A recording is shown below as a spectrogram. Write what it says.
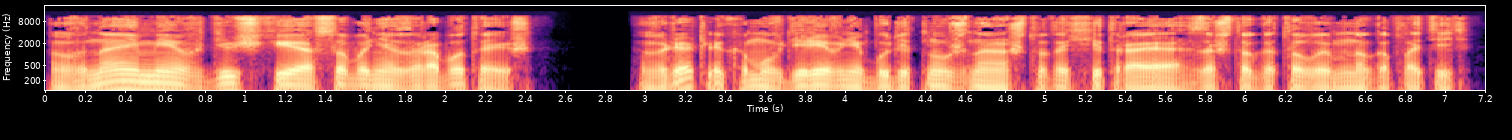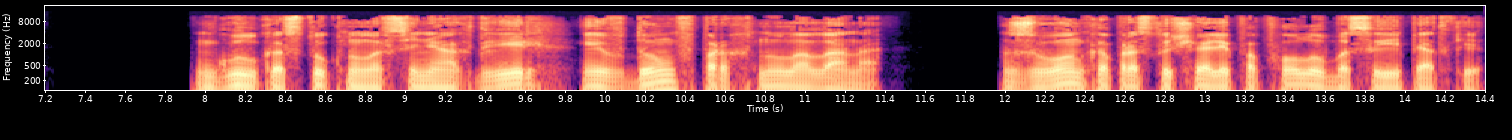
В найме в дючке особо не заработаешь. Вряд ли кому в деревне будет нужно что-то хитрое, за что готовы много платить. Гулко стукнула в сенях дверь, и в дом впорхнула Лана. Звонко простучали по полу босые пятки.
